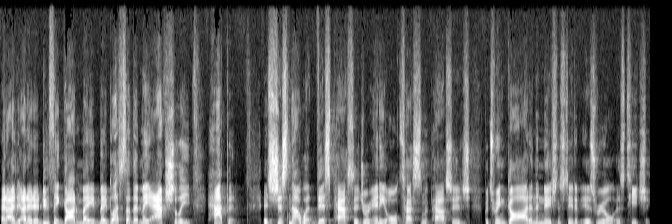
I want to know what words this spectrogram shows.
And I, and I do think God may, may bless that. That may actually happen. It's just not what this passage or any Old Testament passage between God and the nation state of Israel is teaching.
